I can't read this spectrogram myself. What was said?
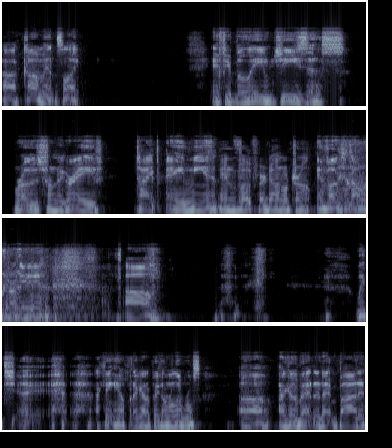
uh, comments like, if you believe Jesus rose from the grave, type amen And vote for Donald Trump. and vote for Donald Trump. Yeah. Um, which uh, I can't help it. I got to pick on the liberals. Uh, I go back to that Biden.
